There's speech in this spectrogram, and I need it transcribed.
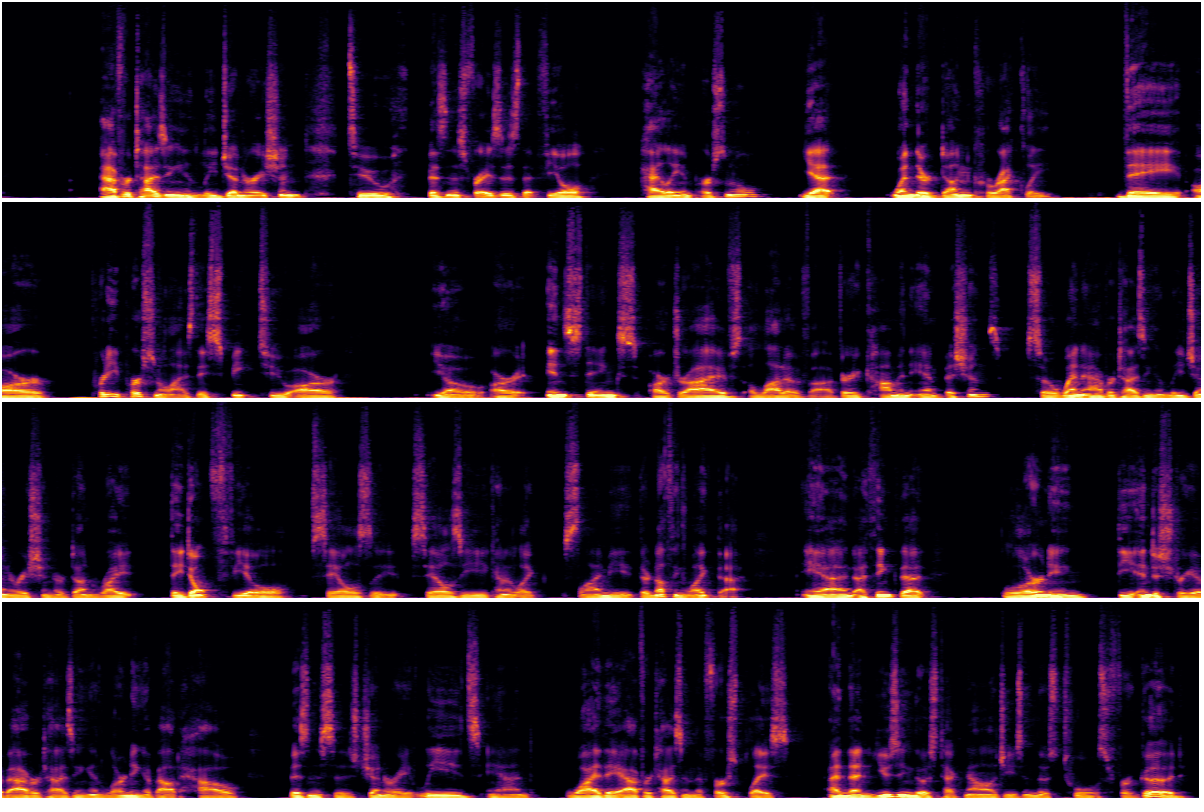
advertising and lead generation, two business phrases that feel highly impersonal, yet when they're done correctly, they are pretty personalized. They speak to our, you know, our instincts, our drives, a lot of uh, very common ambitions. So when advertising and lead generation are done right, they don't feel salesy, salesy, kind of like slimy. They're nothing like that. And I think that learning the industry of advertising and learning about how businesses generate leads and why they advertise in the first place, and then using those technologies and those tools for good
